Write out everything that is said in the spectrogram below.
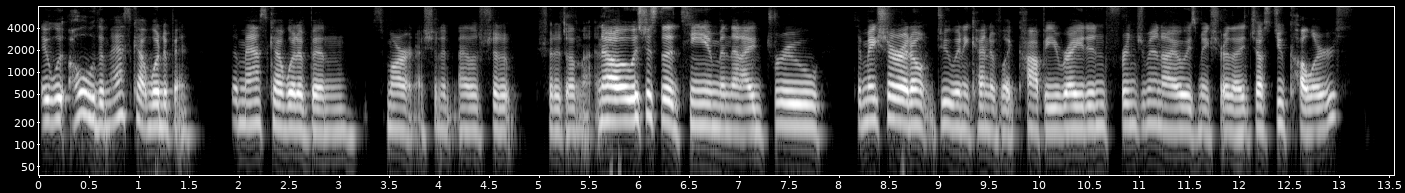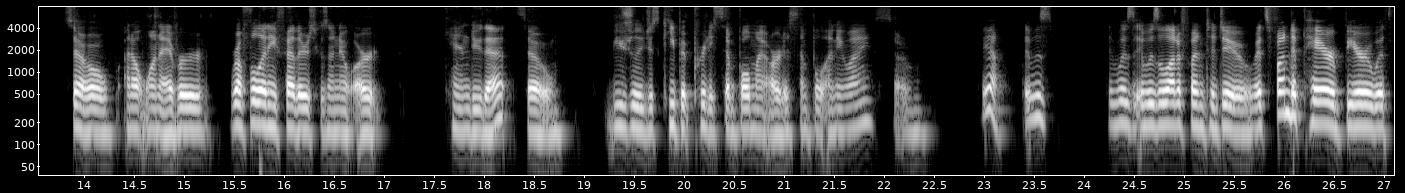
It would, oh, the mascot would have been, the mascot would have been smart. I should have, I should have should have done that. No, it was just the team, and then I drew to make sure I don't do any kind of like copyright infringement. I always make sure that I just do colors, so I don't want to ever ruffle any feathers because I know art can do that. So usually just keep it pretty simple. My art is simple anyway. So yeah, it was it was it was a lot of fun to do. It's fun to pair beer with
